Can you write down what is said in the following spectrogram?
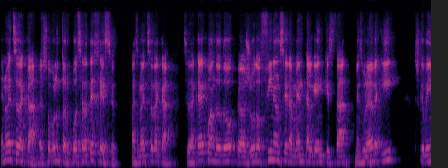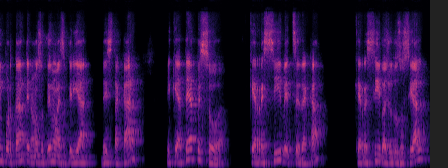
não é tzedakah, eu sou voluntário, pode ser até Hesed, mas não é tzedakah. Tzedakah é quando eu, dou, eu ajudo financeiramente alguém que está menos vulnerável e, acho que é bem importante, no nosso tema, mas eu queria destacar, é que até a pessoa que recebe tzedakah, que recebe ajuda social,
